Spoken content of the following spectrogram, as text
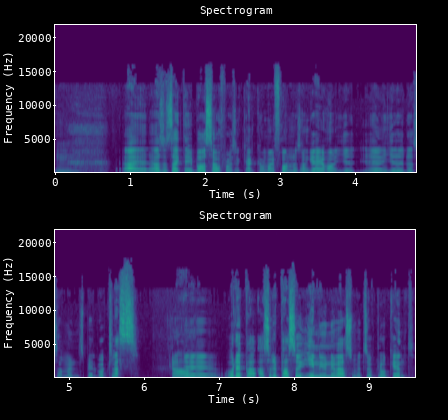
Mm. Alltså sagt det är ju bara South Park som kan komma ifrån en sån grej och ha en ju- en jude som en spelbar klass. Ja, Det, och det, alltså det passar ju in i universumet så klockrent.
